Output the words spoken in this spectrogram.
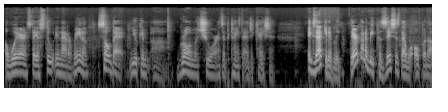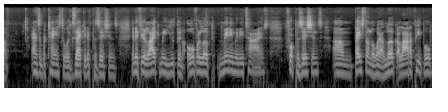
aware and stay astute in that arena so that you can uh, grow and mature as it pertains to education. Executively, there are going to be positions that will open up as it pertains to executive positions. And if you're like me, you've been overlooked many, many times for positions um, based on the way I look. A lot of people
